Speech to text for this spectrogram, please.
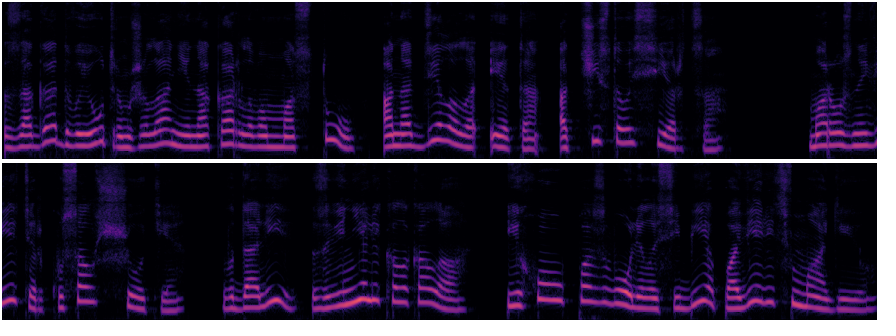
Загадывая утром желание на Карловом мосту, она делала это от чистого сердца. Морозный ветер кусал щеки. Вдали звенели колокола, и Хоуп позволила себе поверить в магию.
